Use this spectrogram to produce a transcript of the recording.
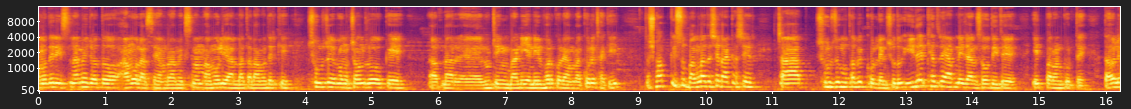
আমাদের ইসলামে যত আমল আছে, আমরা ম্যাক্সিমাম আমলই আল্লাহ তালা আমাদেরকে সূর্য এবং চন্দ্রকে আপনার রুটিন বানিয়ে নির্ভর করে আমরা করে থাকি। তো সবকিছু বাংলাদেশের আকাশের চাঁদ, সূর্য মোতাবেক করলেন। শুধু ঈদের ক্ষেত্রে আপনি যান সৌদিতে ঈদ পালন করতে। তাহলে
